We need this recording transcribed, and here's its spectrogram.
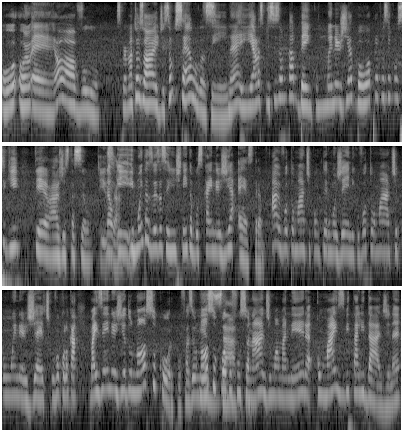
o, o- é, óvulo, espermatozoide, são células, Sim. né? E elas precisam estar bem, com uma energia boa para você conseguir ter a gestação. Não, e, e muitas vezes assim, a gente tenta buscar energia extra. Ah, eu vou tomar tipo um termogênico, vou tomar tipo um energético, vou colocar. Mas é a energia do nosso corpo, fazer o nosso corpo Exato. funcionar de uma maneira com mais vitalidade, né?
